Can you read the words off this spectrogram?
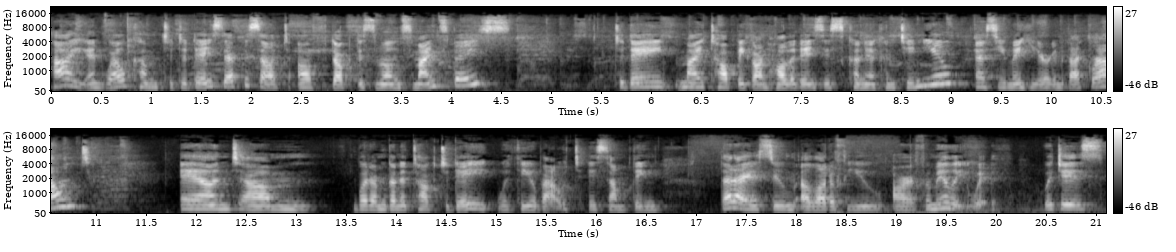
Hi, and welcome to today's episode of Dr. Simone's Mindspace. Today, my topic on holidays is going to continue, as you may hear in the background. And um, what I'm going to talk today with you about is something that I assume a lot of you are familiar with, which is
